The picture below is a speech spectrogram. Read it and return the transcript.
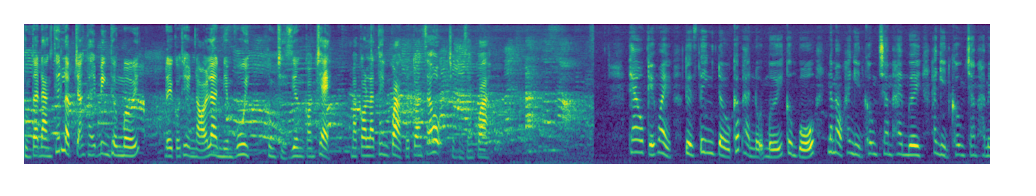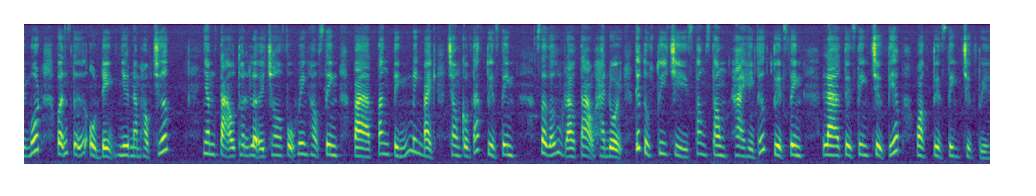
chúng ta đang thiết lập trạng thái bình thường mới. Đây có thể nói là niềm vui không chỉ riêng con trẻ mà còn là thành quả của toàn xã hội trong thời gian qua. Theo kế hoạch, tuyển sinh đầu cấp Hà Nội mới công bố năm học 2020-2021 vẫn giữ ổn định như năm học trước nhằm tạo thuận lợi cho phụ huynh học sinh và tăng tính minh bạch trong công tác tuyển sinh. Sở Giáo dục Đào tạo Hà Nội tiếp tục duy trì song song hai hình thức tuyển sinh là tuyển sinh trực tiếp hoặc tuyển sinh trực tuyến.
